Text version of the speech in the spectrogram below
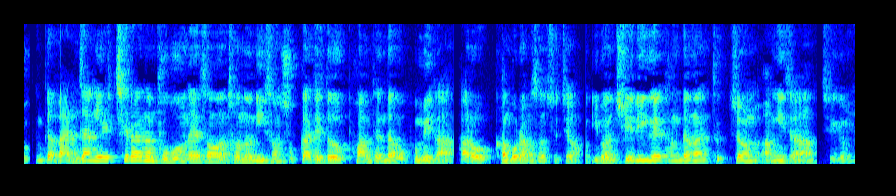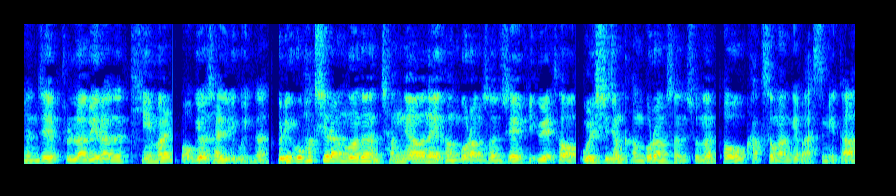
두구두구 그러니까 만장일치라는 부분에서 저는 이 선수까지도 포함된다고 봅니다. 바로 강보람 선수죠. 이번 G리그의 당당한 득점 왕이자 지금 현재 블랍이라는 팀을 먹여 살리고 있는 그리고 확실한 거는 작년의 강보람 선수에 비교해서 올 시즌 강보람 선수는 더욱 각성한 게 맞습니다.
